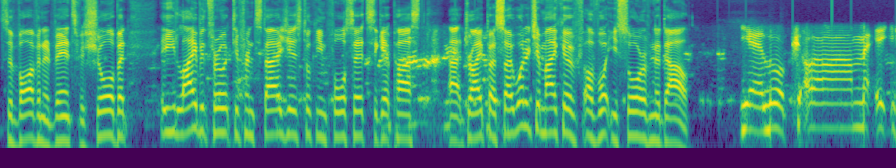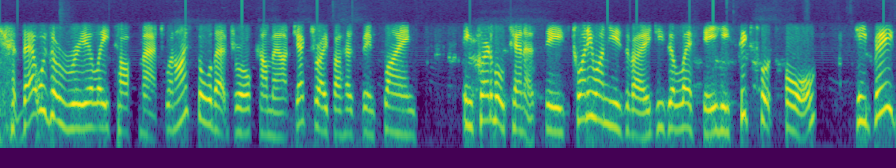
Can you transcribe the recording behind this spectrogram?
survive and advance for sure. But he laboured through at different stages. Took him four sets to get past uh, Draper. So, what did you make of, of what you saw of Nadal? Yeah, look, um, it, that was a really tough match. When I saw that draw come out, Jack Draper has been playing incredible tennis. He's 21 years of age. He's a lefty. He's six foot four. He beat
